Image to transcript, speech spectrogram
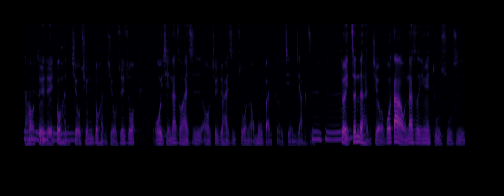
然后对对，都很旧，全部都很旧，所以说。我以前那时候还是哦，舅舅还是做那种木板隔间这样子，嗯、对，真的很旧。不过当然，我那时候因为读书是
